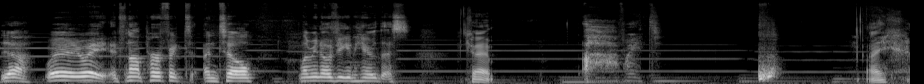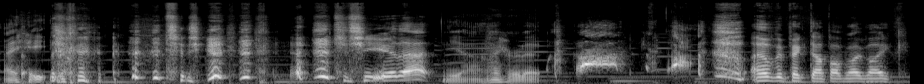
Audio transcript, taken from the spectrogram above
yeah. Wait, wait, wait. It's not perfect until. Let me know if you can hear this. Okay. Ah, wait. I I hate did you Did you hear that? Yeah, I heard it. I hope it picked up on my mic.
